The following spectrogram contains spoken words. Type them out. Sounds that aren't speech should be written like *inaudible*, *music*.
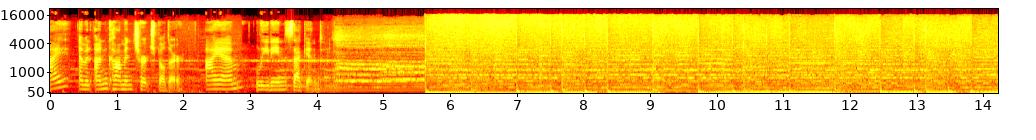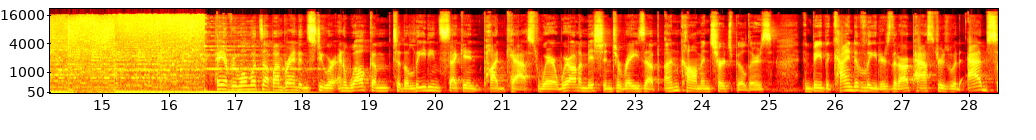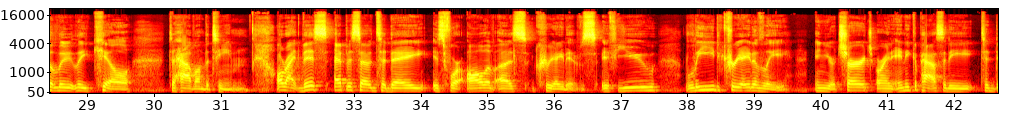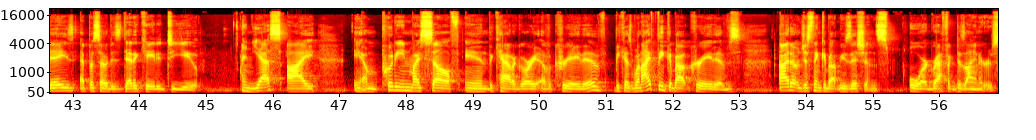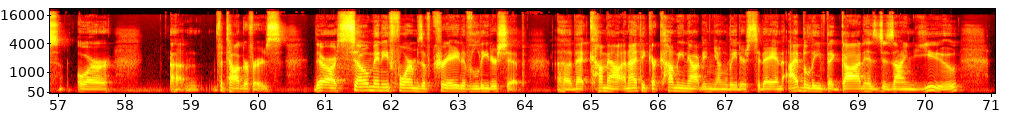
I am an uncommon church builder. I am leading second. Hey everyone, what's up? I'm Brandon Stewart, and welcome to the Leading Second podcast, where we're on a mission to raise up uncommon church builders and be the kind of leaders that our pastors would absolutely kill to have on the team. All right, this episode today is for all of us creatives. If you lead creatively, in your church or in any capacity, today's episode is dedicated to you. And yes, I am putting myself in the category of a creative because when I think about creatives, I don't just think about musicians or graphic designers or um, photographers. There are so many forms of creative leadership uh, that come out and I think are coming out in young leaders today. And I believe that God has designed you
